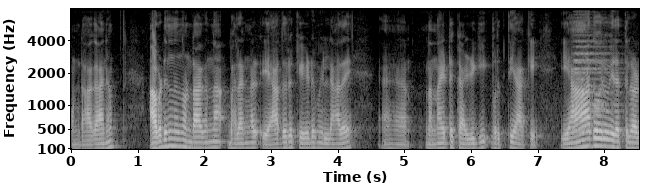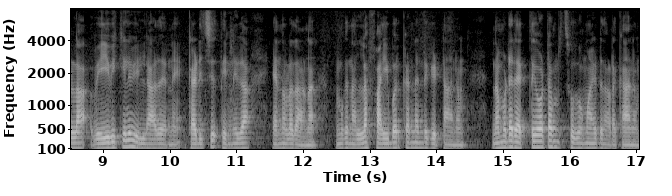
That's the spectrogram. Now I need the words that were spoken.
ഉണ്ടാകാനും അവിടെ നിന്നുണ്ടാകുന്ന ഫലങ്ങൾ യാതൊരു കേടുമില്ലാതെ നന്നായിട്ട് കഴുകി വൃത്തിയാക്കി യാതൊരു വിധത്തിലുള്ള വേവിക്കലും ഇല്ലാതെ തന്നെ കടിച്ച് തിന്നുക എന്നുള്ളതാണ്. നമുക്ക് നല്ല ഫൈബർ കണ്ടന്റ് കിട്ടാനും നമ്മുടെ രക്തയോട്ടം സുഖമായിട്ട് നടക്കാനും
